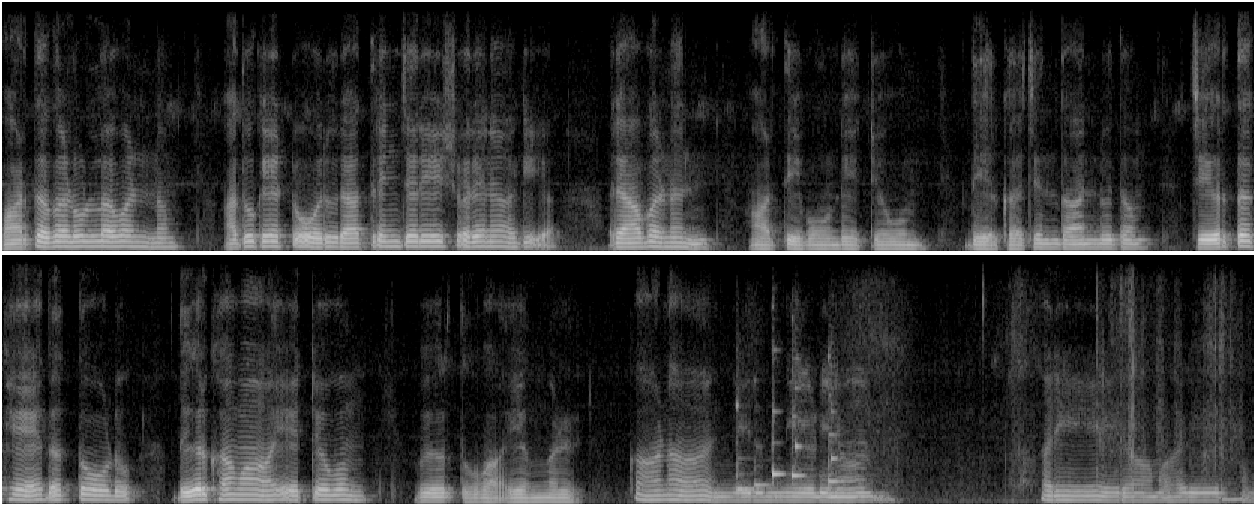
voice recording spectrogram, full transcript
വാർത്തകളുള്ള വണ്ണം അതു കേട്ടോരു രാത്രിഞ്ചരേശ്വരനാകിയ രാവണൻ ആർത്തി പൂണ്ടേറ്റവും ദീർഘചിന്താന്വിതം. ചേർത്ത ഖേദത്തോടു ദീർഘമായേറ്റവും വീർത്തുവായങ്ങൾ കാണാനിരുന്നേടിനാൻ ഹരേ രാമ ഹരേ രാമ.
